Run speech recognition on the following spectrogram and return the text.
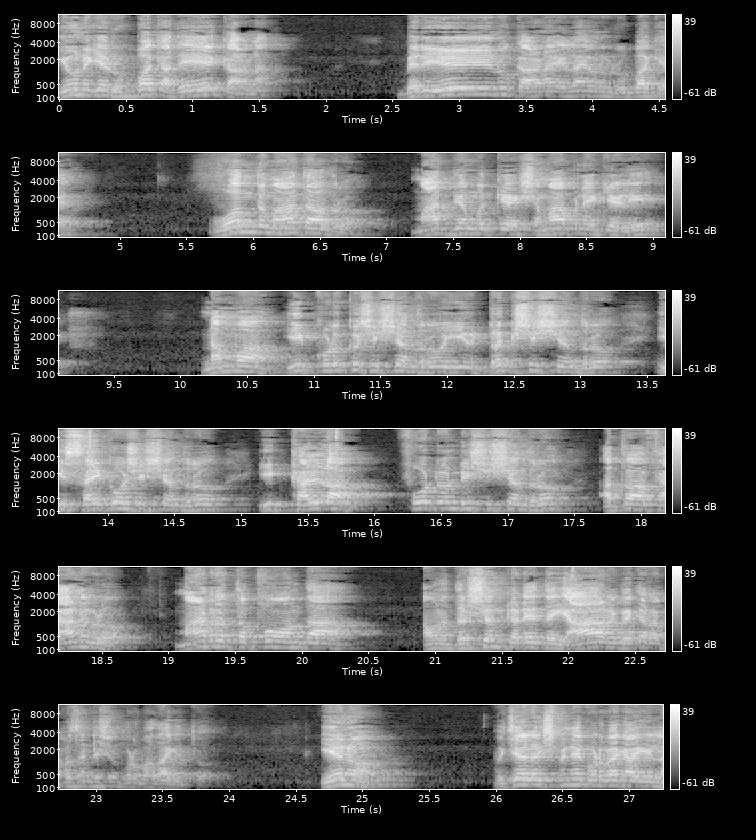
ಇವನಿಗೆ ರುಬ್ಬಕ್ಕೆ ಅದೇ ಕಾರಣ. ಬೇರೆ ಏನು ಕಾರಣ ಇಲ್ಲ ಇವನಿಗೆ ರುಬ್ಬಕ್ಕೆ. ಒಂದು ಮಾತಾದ್ರು, ಮಾಧ್ಯಮಕ್ಕೆ ಕ್ಷಮಾಪಣೆ ಕೇಳಿ ನಮ್ಮ ಈ ಕುಡುಕು ಶಿಷ್ಯಂದ್ರು, ಈ ಡ್ರಗ್ ಶಿಷ್ಯಂದ್ರು, ಈ ಸೈಕೋ ಶಿಷ್ಯಂದ್ರು, ಈ ಕಳ್ಳ ಫೋರ್ ಟ್ವೆಂಟಿ ಶಿಷ್ಯಂದ್ರು ಅಥವಾ ಫ್ಯಾನ್ಗಳು ಮಾಡ್ರ ತಪ್ಪು ಅಂತ ಅವನ ದರ್ಶನ್ ಕಡೆಯಿಂದ ಯಾರು ಬೇಕಾದ್ರೆ ರೆಪ್ರೆಸೆಂಟೇಷನ್ ಕೊಡ್ಬೋದಾಗಿತ್ತು. ಏನು? ವಿಜಯಲಕ್ಷ್ಮಿನೇ ಕೊಡಬೇಕಾಗಿಲ್ಲ.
